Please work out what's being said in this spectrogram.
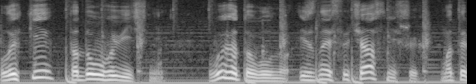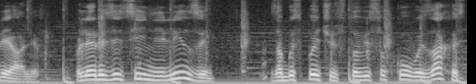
Легкі та довговічні. Виготовлено із найсучасніших матеріалів. Поляризаційні лінзи забезпечують 100% захист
